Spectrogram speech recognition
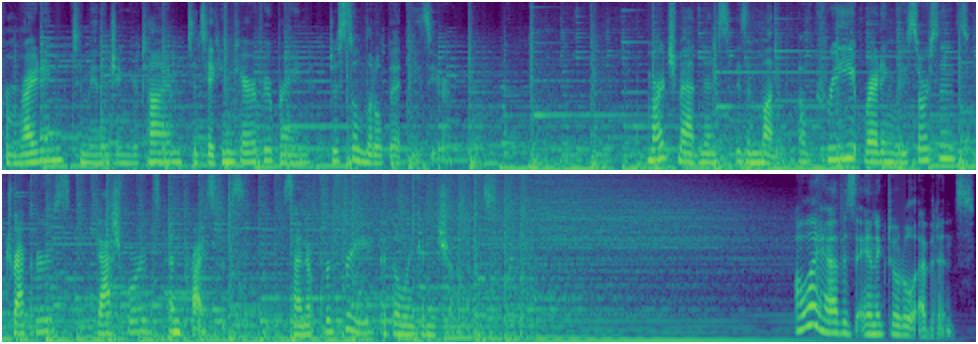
from writing to managing your time to taking care of your brain, just a little bit easier. March Madness is a month of free writing resources, trackers, dashboards, and prizes. Sign up for free at the link in the show notes. All I have is anecdotal evidence,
